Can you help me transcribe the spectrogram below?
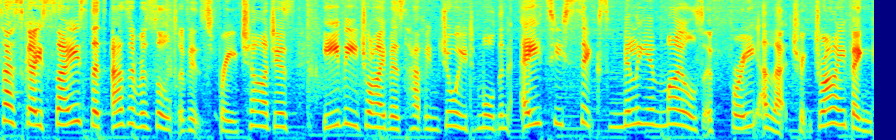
Tesco says that as a result of its free charges, EV drivers have enjoyed more than 86 million miles of free electric driving.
